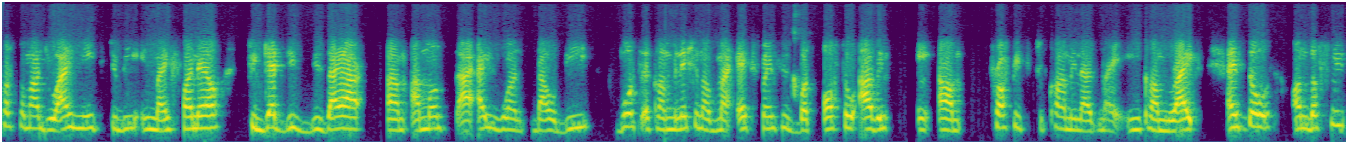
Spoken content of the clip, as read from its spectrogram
customer do I need to be in my funnel to get this desired um, amount that I want? That will be both a combination of my expenses, but also having um, profits to come in as my income, right? And so on the flip,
